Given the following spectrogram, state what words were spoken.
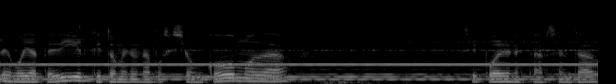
Les voy a pedir que tomen una posición cómoda, si pueden estar sentados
